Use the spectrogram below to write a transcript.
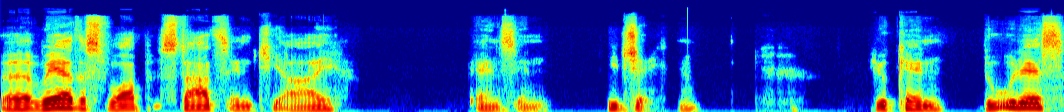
uh, where the swap starts in TI, ends in TJ. Yeah? You can do this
